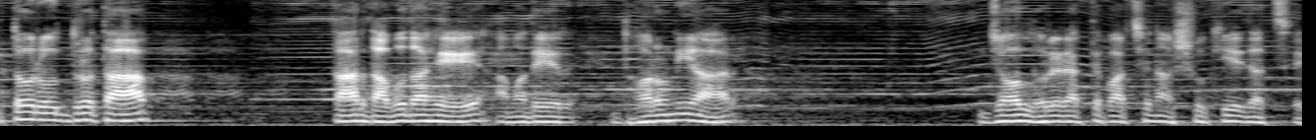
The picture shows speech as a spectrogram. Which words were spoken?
এত রৌদ্রতাপ, তার দাবদাহে আমাদের ধরণী আর জল ধরে রাখতে পারছে না, শুকিয়ে যাচ্ছে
